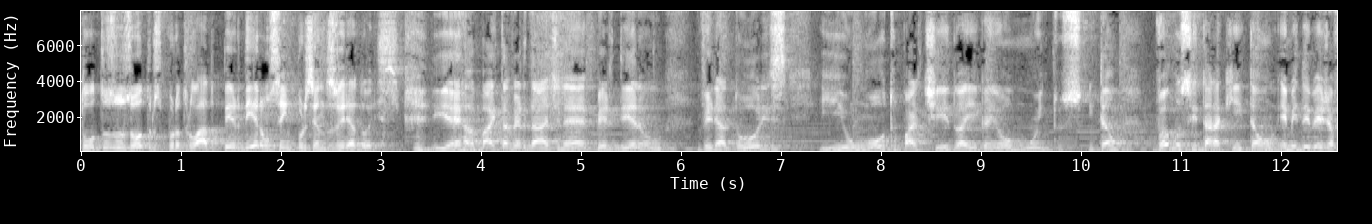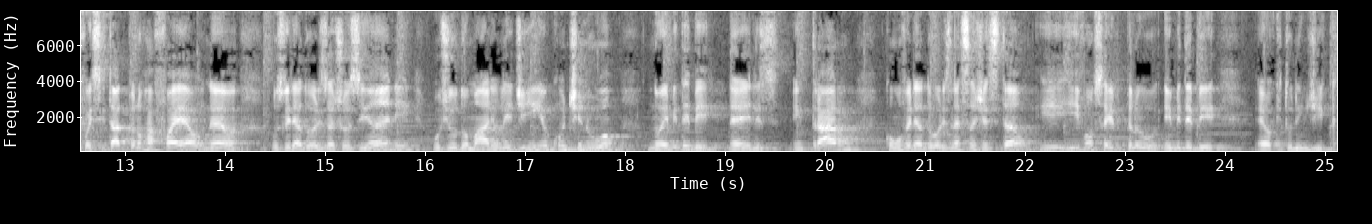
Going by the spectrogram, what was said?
Todos os outros, por outro lado, perderam 100% dos vereadores. E é a baita verdade, né? Perderam vereadores e um outro partido aí ganhou muitos. Então, vamos citar aqui. Então, MDB já foi citado pelo Rafael, né? Os vereadores a Josiane, o Gildomar e o Ledinho continuam no MDB, né? Eles entraram como vereadores nessa gestão e, e vão sair pelo MDB, é o que tudo indica.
